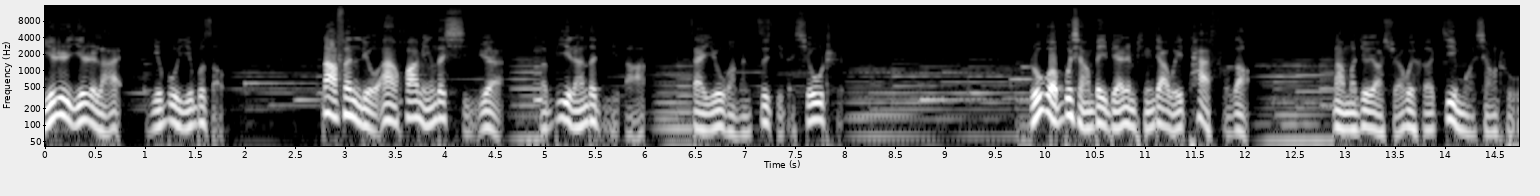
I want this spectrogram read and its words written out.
一日一日来，一步一步走。那份柳暗花明的喜悦和必然的抵达，在于我们自己的羞耻。如果不想被别人评价为太浮躁，那么就要学会和寂寞相处。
